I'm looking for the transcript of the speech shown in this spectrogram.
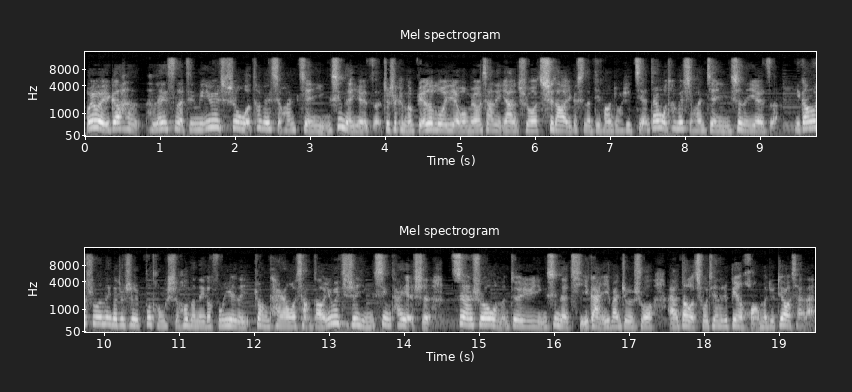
我有一个很很类似的经历，因为其实我特别喜欢捡银杏的叶子，就是可能别的落叶我没有像你一样说去到一个新的地方就会去捡，但是我特别喜欢捡银杏的叶子。你刚刚说那个就是不同时候的那个枫叶的状态，让我想到，因为其实银杏它也是，虽然说我们对于银杏的体感一般就是说，哎呀到了秋天它就变黄嘛，就掉下来。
